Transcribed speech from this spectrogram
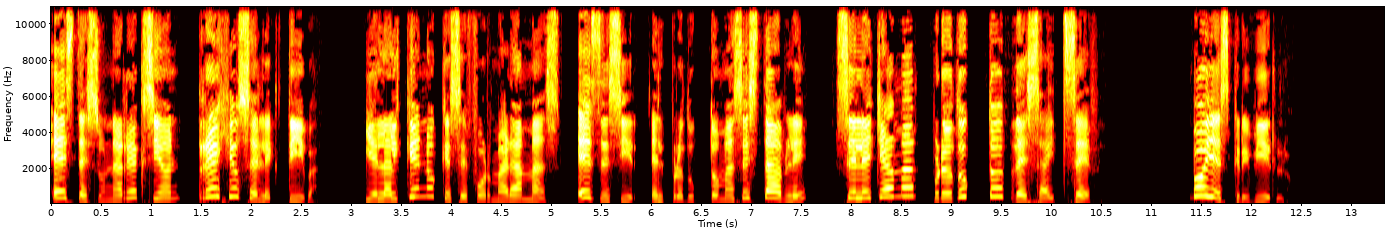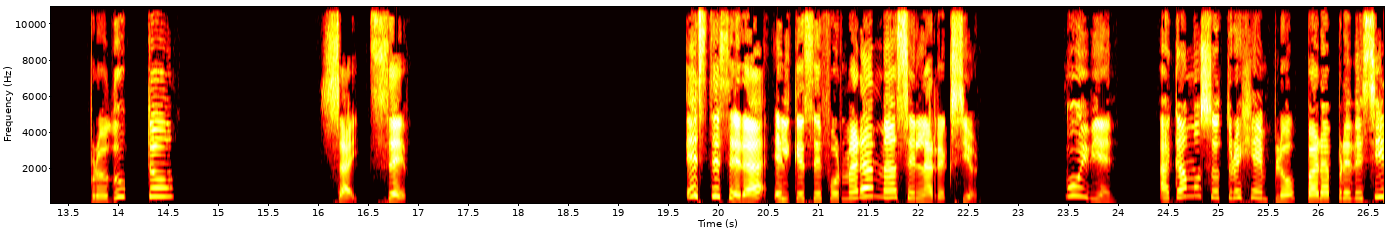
Esta es una reacción regioselectiva y el alqueno que se formará más, es decir, el producto más estable, se le llama producto de Zaitsev. Voy a escribirlo. Producto Zaitsev. Este será el que se formará más en la reacción. Muy bien. Hagamos otro ejemplo para predecir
